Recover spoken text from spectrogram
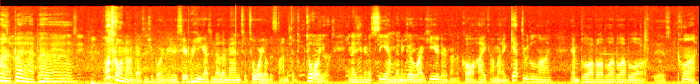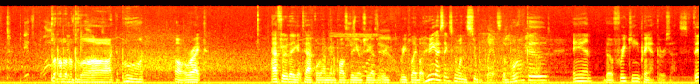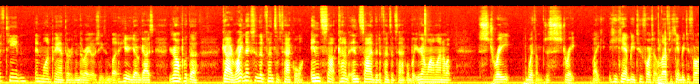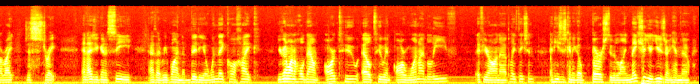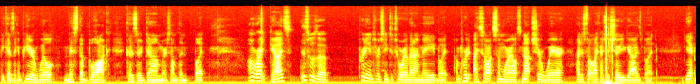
Ba, ba, da, ba. What's going on guys, it's your boy Raiders here bringing you guys another Madden tutorial. This time it's a tutorial. And as you're going to see, I'm going to go right here. They're going to call hike. I'm going to get through the line and blah blah blah blah blah this punt. Blah blah blah blah blah the punt. Alright. After they get tackled, I'm going to pause the video and show you guys a re replay. But who do you guys think is going to win the Super Bowl? It's the Broncos and the freaking Panthers. That's 15 and 1 Panthers in the regular season. But here you go, guys. You're going to put the guy right next to the defensive tackle, inside, kind of inside the defensive tackle, but you're going to want to line him up straight with him, just straight. Like, he can't be too far to the left, he can't be too far to the right, just straight. And as you're going to see, as I rewind the video, when they call hike, you're going to want to hold down R2, L2, and R1, I believe, if you're on a PlayStation and he's just going to go burst through the line. Make sure you're using him, though, because the computer will miss the block because they're dumb or something. But, alright, guys. This was a pretty interesting tutorial that I made, but I'm pretty. I saw it somewhere else. Not sure where. I just felt like I should show you guys, but, yeah.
